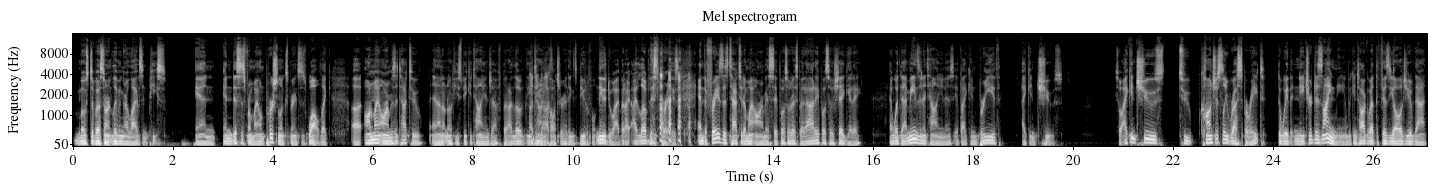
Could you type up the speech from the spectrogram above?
most of us aren't living our lives in peace and and this is from my own personal experience as well. Like uh, on my arm is a tattoo, and I don't know if you speak Italian, Jeff, but I love the I Italian culture. I think it's beautiful. Neither do I, but I, I love this phrase. and the phrase that's tattooed on my arm is "Se posso respirare, posso scegliere," and what that means in Italian is if I can breathe, I can choose. So I can choose to consciously respirate the way that nature designed me, and we can talk about the physiology of that.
